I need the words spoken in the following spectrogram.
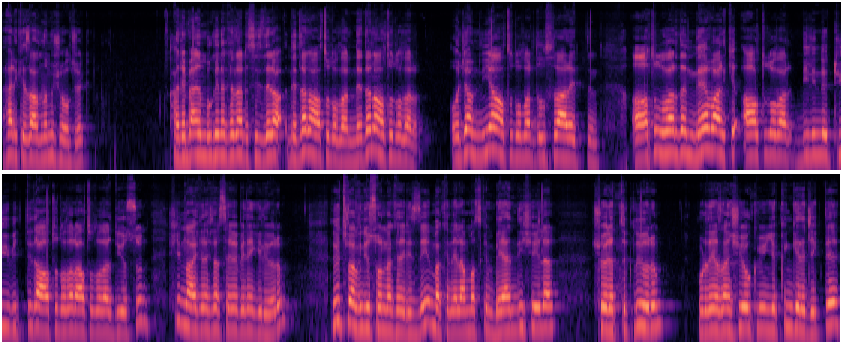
herkes anlamış olacak. Hani ben bugüne kadar sizlere neden 6 dolar, neden 6 dolar, hocam niye 6 dolarda ısrar ettin? 6 dolarda ne var ki 6 dolar dilinde tüy bitti de 6 dolar 6 dolar diyorsun. Şimdi arkadaşlar sebebine geliyorum. Lütfen video sonuna kadar izleyin. Bakın Elon Musk'ın beğendiği şeyler. Şöyle tıklıyorum. Burada yazan şeyi okuyun. Yakın gelecekte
